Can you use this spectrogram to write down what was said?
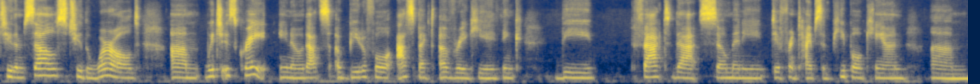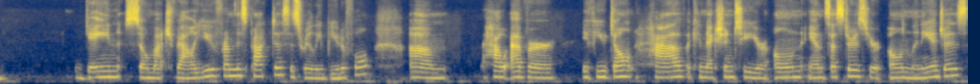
to themselves, to the world, um, which is great. You know, that's a beautiful aspect of Reiki. I think the fact that so many different types of people can um, gain so much value from this practice is really beautiful. Um, however, if you don't have a connection to your own ancestors, your own lineages,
